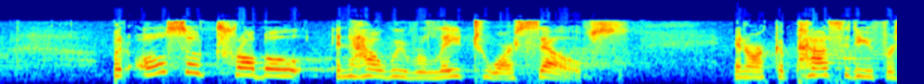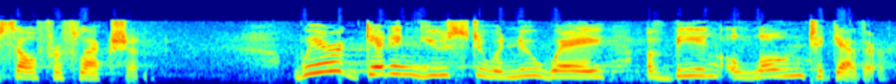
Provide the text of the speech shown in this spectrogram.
but also trouble in how we relate to ourselves, in our capacity for self reflection. We're getting used to a new way of being alone together.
